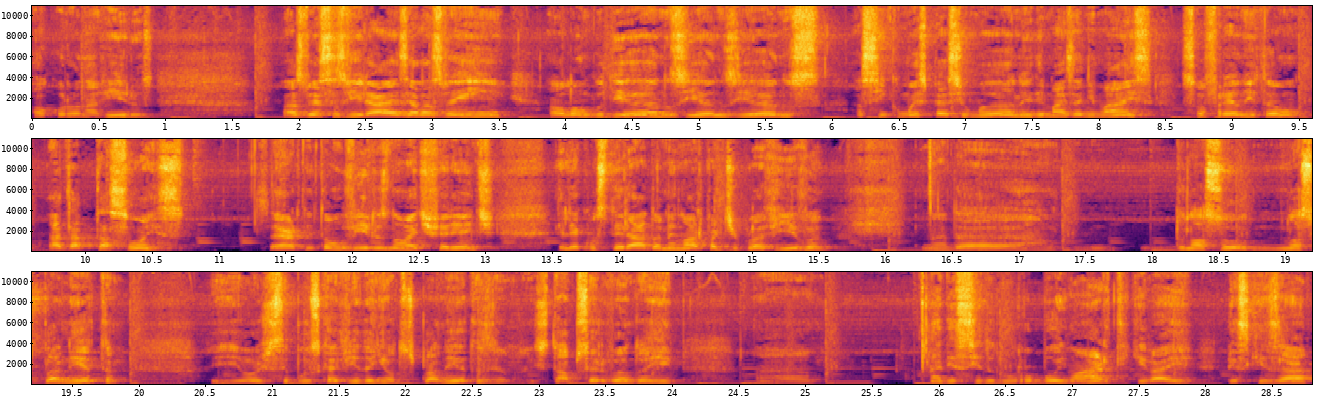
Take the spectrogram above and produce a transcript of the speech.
ao coronavírus, as doenças virais elas vêm ao longo de anos e anos e anos, assim como a espécie humana e demais animais, sofrendo então adaptações, certo? Então o vírus não é diferente, ele é considerado a menor partícula viva né, da, do nosso, nosso planeta e hoje se busca vida em outros planetas, a gente está observando aí uh, a descida de um robô em Marte que vai pesquisar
